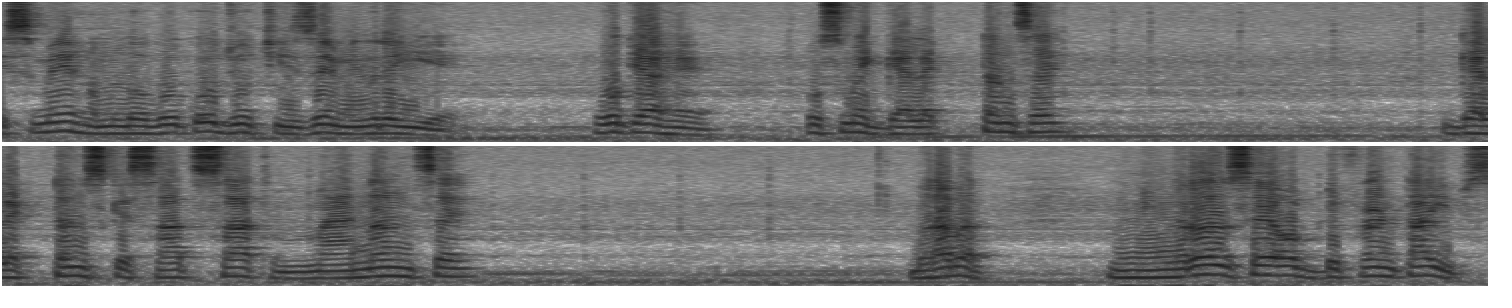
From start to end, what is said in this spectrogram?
इसमें हम लोगों को जो चीज़ें मिल रही है, वो क्या है? उसमें गैलेक्टन्स है गैलेक्टन्स के साथ साथ मैनन्स है, बराबर? मिनरल्स है ऑफ़ डिफरेंट टाइप्स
